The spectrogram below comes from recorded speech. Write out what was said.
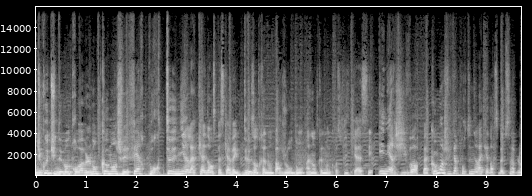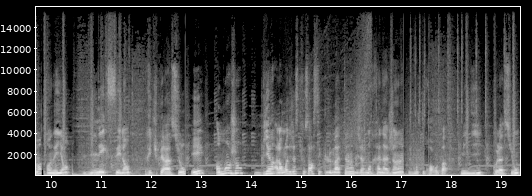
Du coup, tu te demandes probablement comment je vais faire pour tenir la cadence parce qu'avec deux entraînements par jour, dont un entraînement de crossfit qui est assez énergivore, bah comment je vais faire pour tenir la cadence? Bah tout simplement en ayant une excellente récupération et en mangeant bien. Alors moi déjà ce qu'il faut savoir c'est que le matin déjà je m'entraîne à jeun, je mange que trois repas, midi, collation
